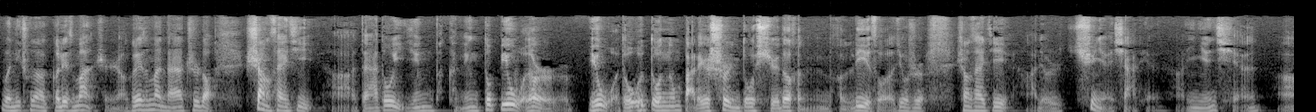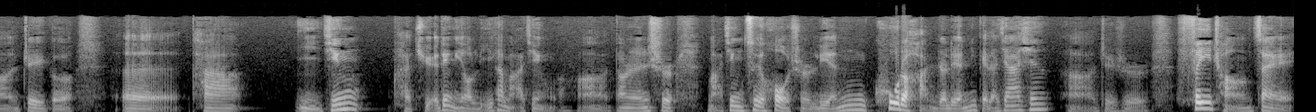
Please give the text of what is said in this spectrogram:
问题出在格列斯曼身上。格列斯曼，大家知道，上赛季啊，大家都已经肯定都比我的耳，比我都都能把这个事情都学得很很利索了。就是上赛季啊，就是去年夏天啊，一年前啊，这个呃，他已经还决定要离开马竞了啊。当然是马竞最后是连哭着喊着连给他加薪啊，这是非常在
